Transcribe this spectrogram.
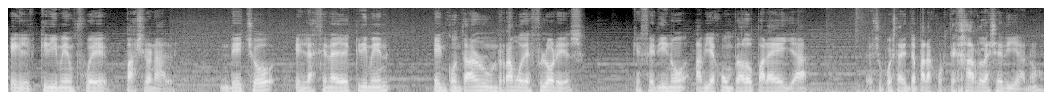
el crimen fue pasional. De hecho, en la escena del crimen encontraron un ramo de flores que Ferino había comprado para ella, eh, supuestamente para cortejarla ese día, ¿no?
